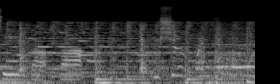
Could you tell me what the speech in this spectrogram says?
see about that. We shouldn't wait.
